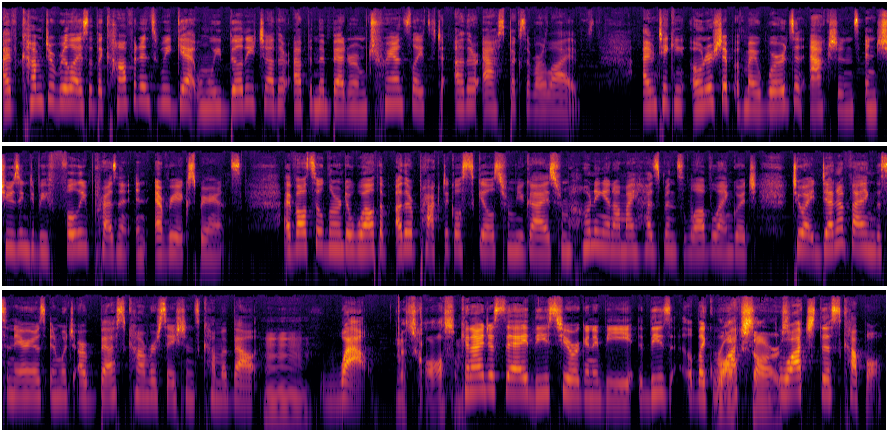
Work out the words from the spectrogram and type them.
I've come to realize that the confidence we get when we build each other up in the bedroom translates to other aspects of our lives. I'm taking ownership of my words and actions and choosing to be fully present in every experience. I've also learned a wealth of other practical skills from you guys, from honing in on my husband's love language to identifying the scenarios in which our best conversations come about. Hmm. Wow. That's awesome. Can I just say these two are going to be these like Rock watch stars. watch this couple.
